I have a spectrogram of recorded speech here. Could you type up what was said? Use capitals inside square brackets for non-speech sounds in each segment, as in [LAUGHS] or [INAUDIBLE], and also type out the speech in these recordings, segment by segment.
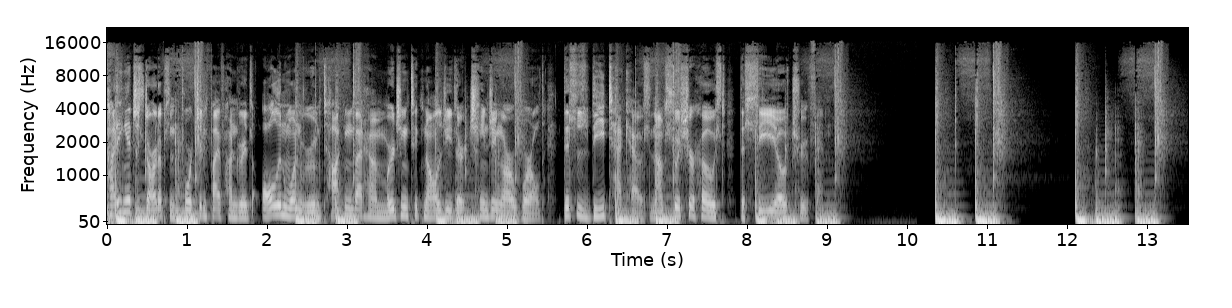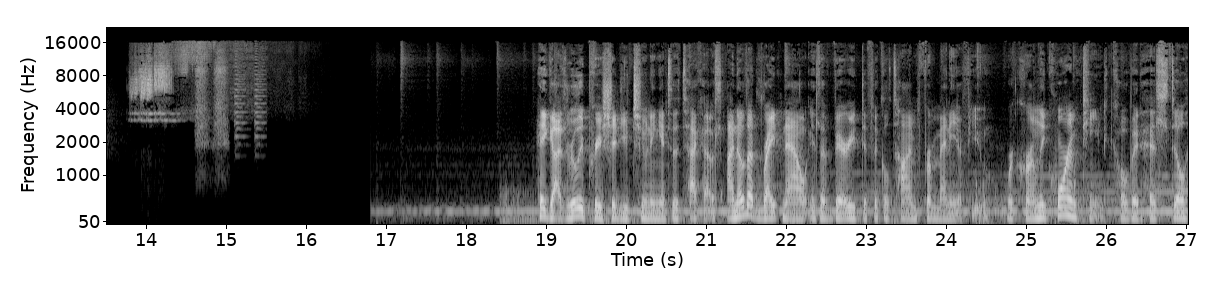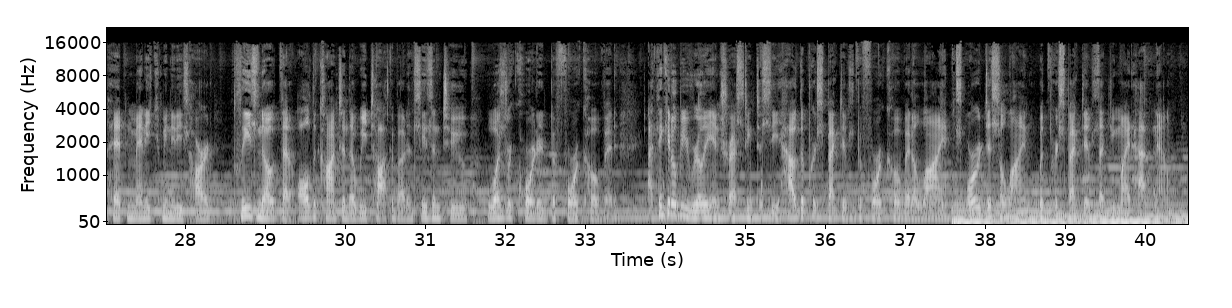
Cutting edge startups and Fortune 500s all in one room talking about how emerging technologies are changing our world. This is The Tech House, and I'm Swisher host, the CEO Trufan. Hey guys, really appreciate you tuning into the Tech House. I know that right now is a very difficult time for many of you. We're currently quarantined. COVID has still hit many communities hard. Please note that all the content that we talk about in season two was recorded before COVID. I think it'll be really interesting to see how the perspectives before COVID align or disalign with perspectives that you might have now.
